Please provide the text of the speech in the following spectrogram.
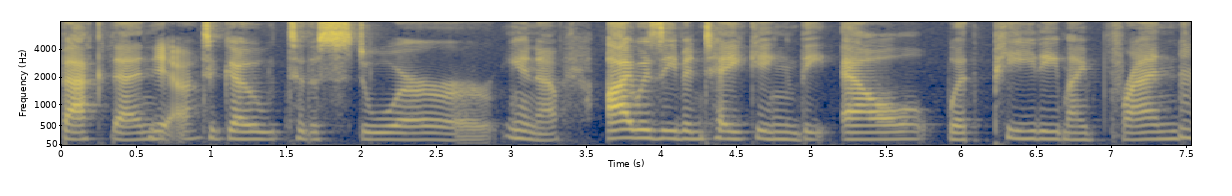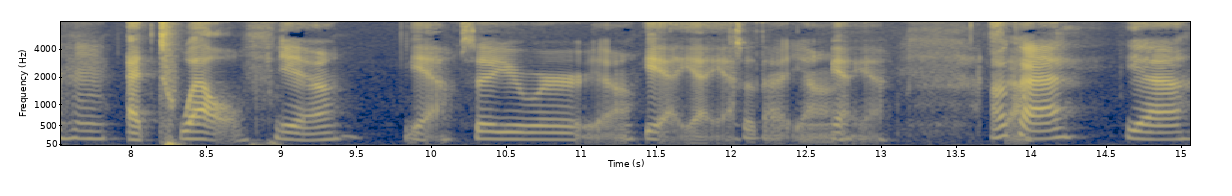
back then Yeah. to go to the store or you know i was even taking the l with Petey, my friend Mm-hmm. at 12 yeah. yeah So you were yeah. yeah yeah yeah So that young. yeah yeah So, Okay. Yeah.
